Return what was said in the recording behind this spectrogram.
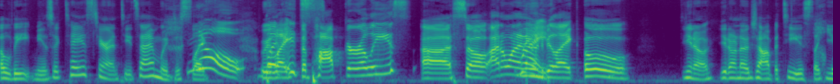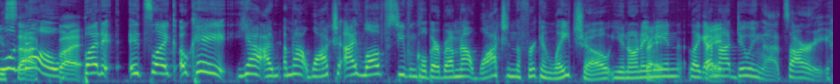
elite music taste here on Tea Time. We just like, no, we but like the pop girlies. Uh, so I don't want anyone to be like, oh, you know, you don't know Jon Batiste, like you well, suck. no, but, but it's like okay, yeah, I'm, I'm not watching. I love Stephen Colbert, but I'm not watching the freaking Late Show. You know what I mean? Like Right. I'm not doing that. Sorry.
